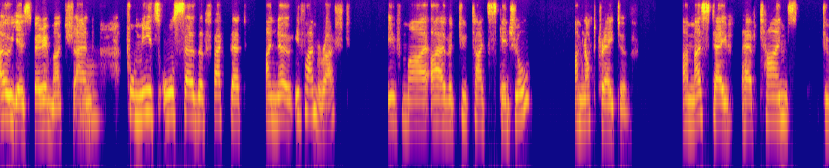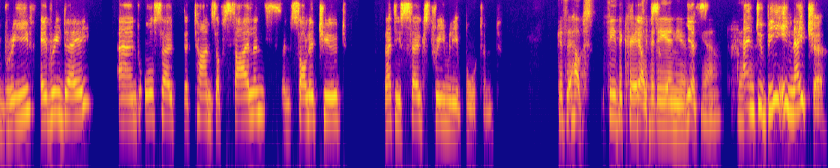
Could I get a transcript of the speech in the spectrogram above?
Oh, yes, very much. And yeah. for me, it's also the fact that I know if I'm rushed, if my I have a too tight schedule, I'm not creative. I must have, have times to breathe every day and also the times of silence and solitude. That is so extremely important. Because it helps feed the creativity in you. Yes. Yeah. yeah. And to be in nature,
